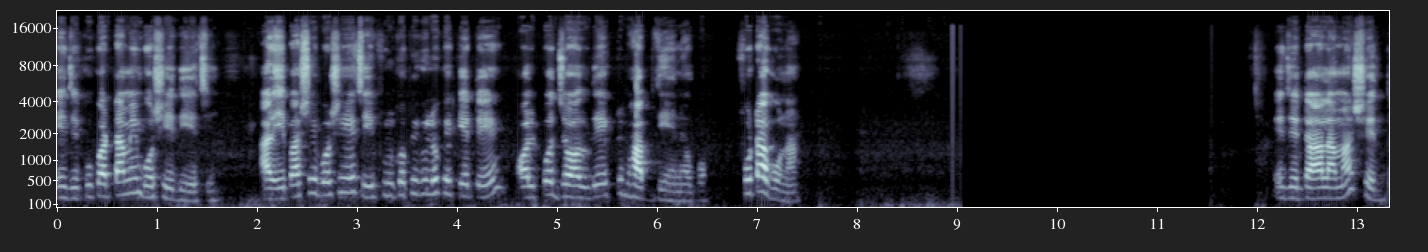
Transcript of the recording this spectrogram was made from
এই যে কুকারটা আমি বসিয়ে দিয়েছি। আর এই পাশে বসিয়েছি ফুলকপিগুলোকে কেটে অল্প জল দিয়ে একটু ভাপ দিয়ে নেব। ফোটাবো না। এই যে ডাল আমার সেদ্ধ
